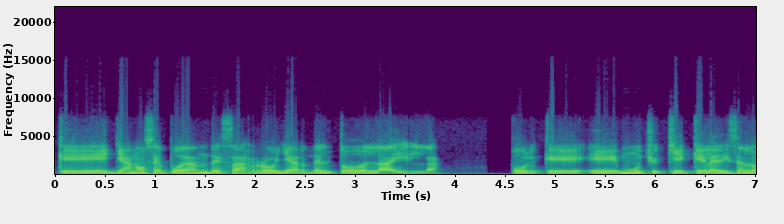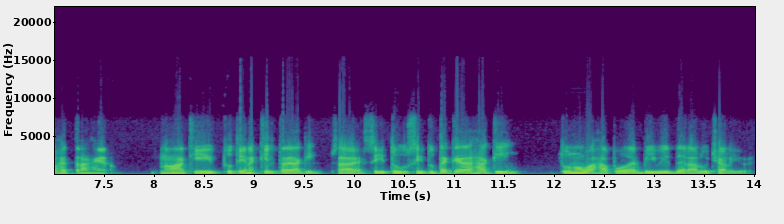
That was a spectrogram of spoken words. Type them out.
que ya no se puedan desarrollar del todo en la isla porque eh, mucho, ¿qué, ¿qué, le dicen los extranjeros? No, aquí tú tienes que irte de aquí, ¿sabes? Si tú, si tú te quedas aquí, tú no vas a poder vivir de la lucha libre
